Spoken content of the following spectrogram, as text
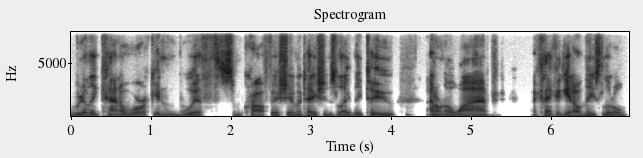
really kind of working with some crawfish imitations lately too. I don't know why. I've, think I get on these little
